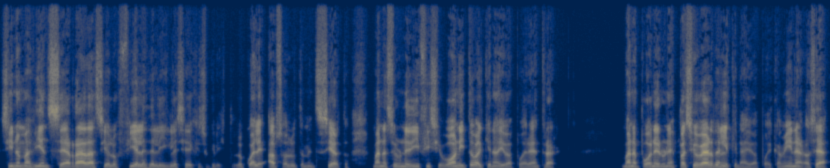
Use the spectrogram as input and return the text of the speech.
sino más bien cerrada hacia los fieles de la iglesia de Jesucristo, lo cual es absolutamente cierto. Van a hacer un edificio bonito al que nadie va a poder entrar. Van a poner un espacio verde en el que nadie va a poder caminar. O sea,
